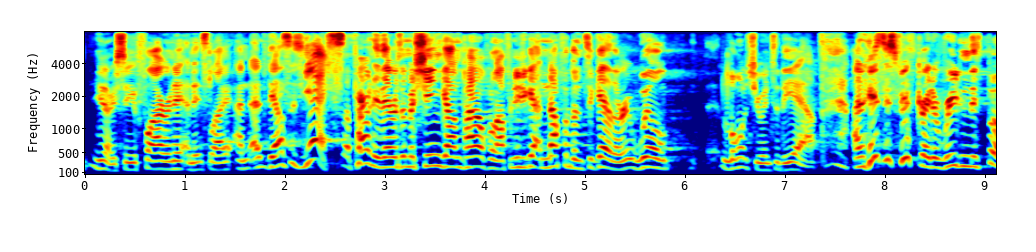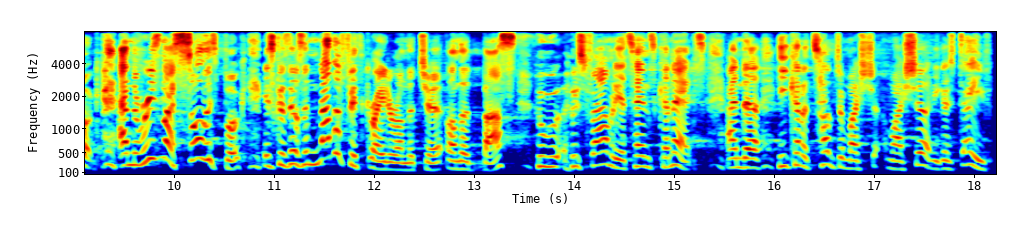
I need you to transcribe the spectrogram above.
You know, so you're firing it, and it's like, and, the answer is yes. Apparently, there is a machine gun powerful enough, and if you get enough of them together, it will launch you into the air. And here's this fifth grader reading this book. And the reason I saw this book is because there was another fifth grader on the, church, on the bus who, whose family attends Connect. And uh, he kind of tugged on my, sh- my shirt and he goes, Dave,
